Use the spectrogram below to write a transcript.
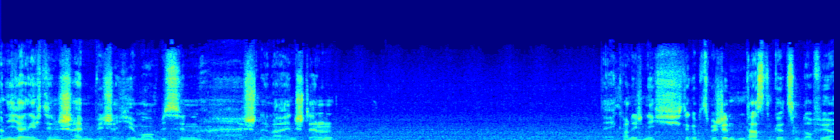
Kann ich eigentlich den Scheibenwischer hier mal ein bisschen schneller einstellen? Nee, kann ich nicht. Da gibt es bestimmt einen Tastenkürzel dafür.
